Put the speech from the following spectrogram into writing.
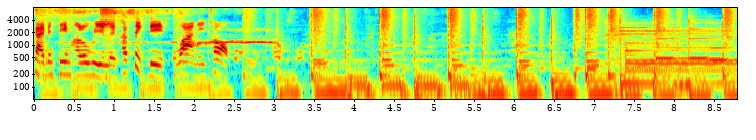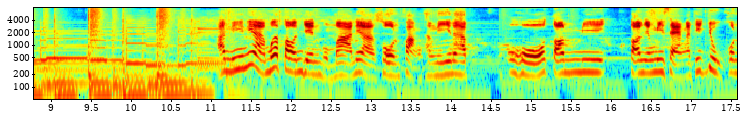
กลายเป็นธีมฮาโลวีนเลยคลาสสิกดีว่าอันนี้ชอบอันนี้เนี่ยเมื่อตอนเย็นผมมาเนี่ยโซนฝั่งทางนี้นะครับ โอ้โห ตอนมีตอนยังมีแสงอาทิตย์อยู่คน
